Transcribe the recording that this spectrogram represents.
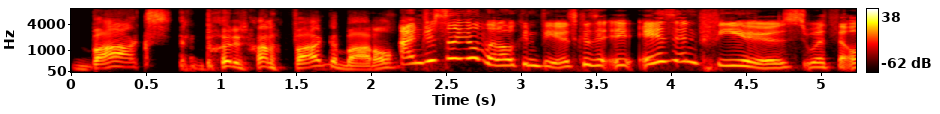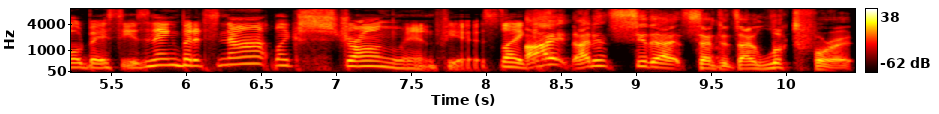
box and put it on a vodka bottle. I'm just like a little confused because it, it is infused with the Old Bay seasoning, but it's not like strongly infused. Like I, I didn't see that sentence. I looked for it.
